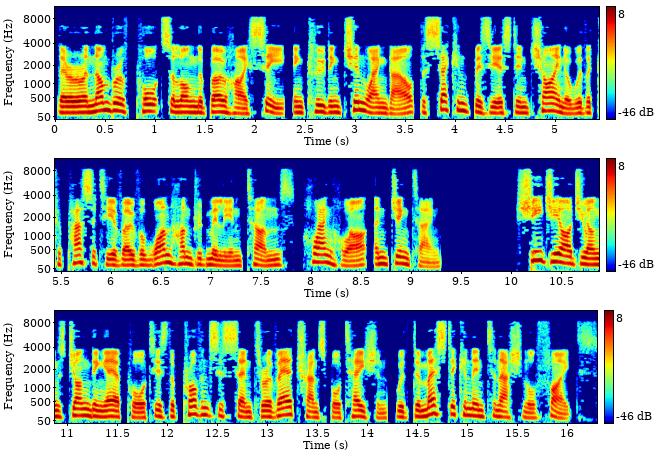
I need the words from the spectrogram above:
There are a number of ports along the Bohai Sea, including Qinhuangdao the second busiest in China with a capacity of over 100 million tons, Huanghua, and Jingtang. Shijiazhuang's Zhengding Airport is the province's center of air transportation, with domestic and international flights.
